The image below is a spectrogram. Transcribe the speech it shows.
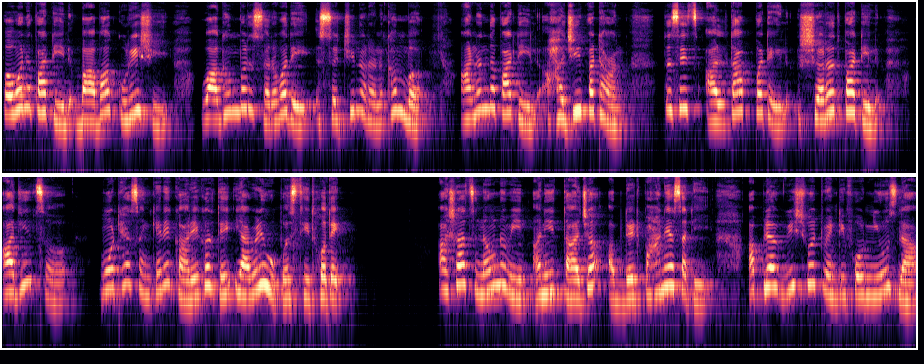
पवन पाटील बाबा कुरेशी वाघंबर सरवदे सचिन रणखंब आनंद पाटील हाजी पठाण तसेच आलताप पटेल शरद पाटील आदींसह मोठ्या संख्येने कार्यकर्ते यावेळी उपस्थित होते. अशाच नवनवीन आणि ताज्या अपडेट पाहण्यासाठी आपल्या विश्व ट्वेंटी फोर न्यूजला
